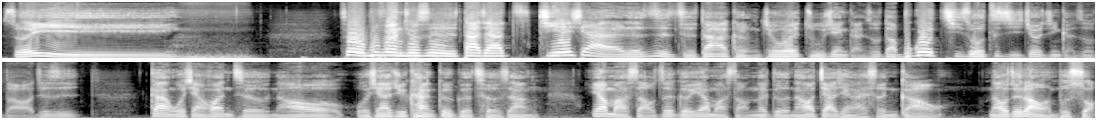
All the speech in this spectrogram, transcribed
所以这个部分就是大家接下来的日子，大家可能就会逐渐感受到。不过其实我自己就已经感受到了，就是干我想换车，然后我现在去看各个车商，要么扫这个，要么扫那个，然后价钱还升高，然后就让我很不爽，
